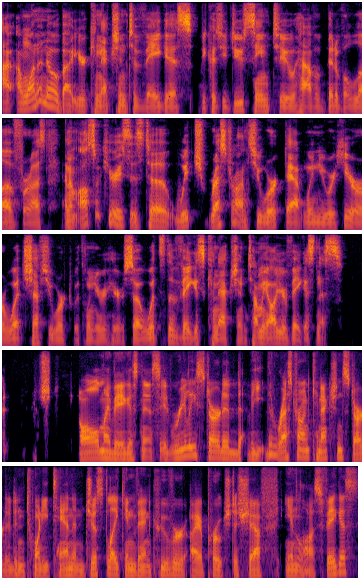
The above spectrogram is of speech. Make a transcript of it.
I, I want to know about your connection to Vegas because you do seem to have a bit of a love for us, and I'm also curious as to which restaurants you worked at when you were here, or what chefs you worked with when you were here. So, what's the Vegas connection? Tell me all your Vegasness all my Vegasness. It really started the the restaurant connection started in 2010, and just like in Vancouver, I approached a chef in Las Vegas.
